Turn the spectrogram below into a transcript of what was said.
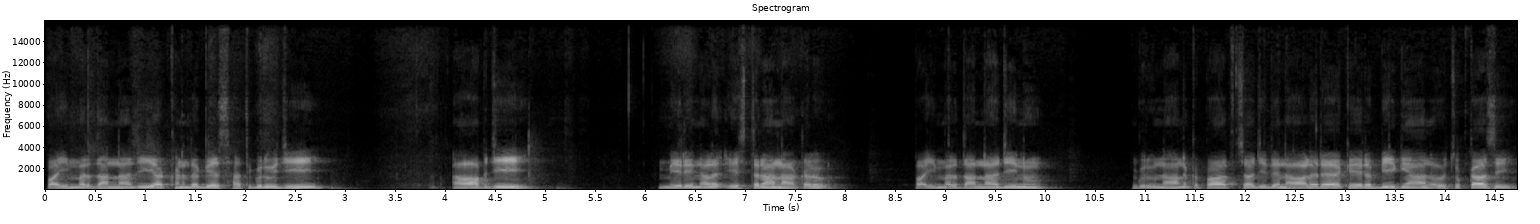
ਭਾਈ ਮਰਦਾਨਾ ਜੀ ਆਖਣ ਲੱਗੇ, ਸਤਿਗੁਰੂ ਜੀ ਆਪ ਜੀ ਮੇਰੇ ਨਾਲ ਇਸ ਤਰ੍ਹਾਂ ਨਾ ਕਰੋ। ਭਾਈ ਮਰਦਾਨਾ ਜੀ ਨੂੰ ਗੁਰੂ ਨਾਨਕ ਪਾਤਸ਼ਾਹ ਜੀ ਦੇ ਨਾਲ ਰਹਿ ਕੇ ਰੱਬੀ ਗਿਆਨ ਹੋ ਚੁੱਕਾ ਸੀ।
